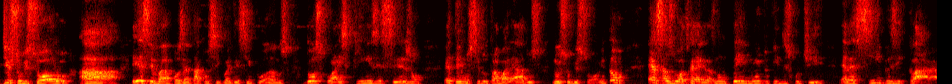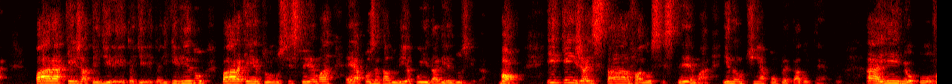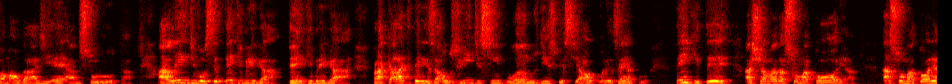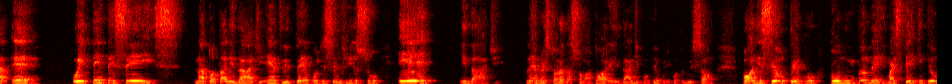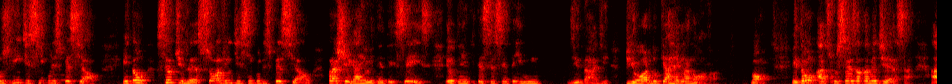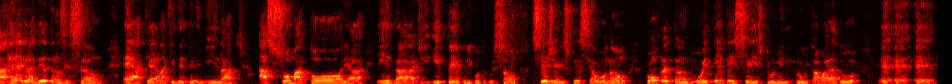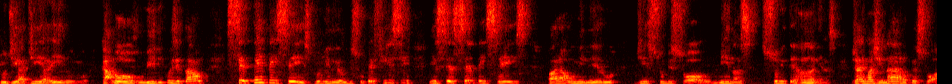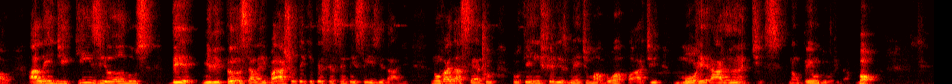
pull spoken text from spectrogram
de subsolo, ah, esse vai aposentar com 55 anos, dos quais 15 sejam é, tenham sido trabalhados no subsolo. Então, essas duas regras não tem muito o que discutir. Ela é simples e clara. Para quem já tem direito, é direito adquirido. Para quem entrou no sistema, é aposentadoria por idade reduzida. Bom, e quem já estava no sistema e não tinha completado o tempo? Aí, meu povo, a maldade é absoluta. Além de você ter que brigar, tem que brigar para caracterizar os 25 anos de especial, por exemplo, tem que ter a chamada somatória. A somatória é 86 na totalidade entre tempo de serviço e idade. Lembra a história da somatória, idade com tempo de contribuição? Pode ser o tempo comum também, mas tem que ter os 25 de especial. Então, se eu tiver só 25 de especial para chegar em 86, eu tenho que ter 61 de idade. Pior do que a regra nova. Bom, então a discussão é exatamente essa. A regra de transição é aquela que determina a somatória, idade e tempo de contribuição, seja ele especial ou não, completando 86 para o trabalhador é, é, é, do dia a dia, aí, do calor, ruído e coisa e tal, 76 para o mineiro de superfície e 66 para o mineiro de subsolo, minas subterrâneas. Já imaginaram, pessoal? Além de 15 anos de militância lá embaixo, tem que ter 66 de idade. Não vai dar certo porque infelizmente uma boa parte morrerá antes, não tenham dúvida. Bom,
